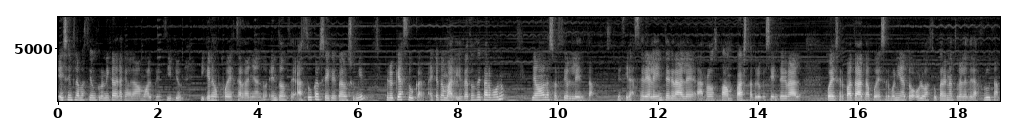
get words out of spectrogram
esa inflamación crónica de la que hablábamos al principio y que nos puede estar dañando. Entonces, azúcar sí hay que consumir, pero ¿qué azúcar? Hay que tomar hidratos de carbono llamado la absorción lenta, es decir, cereales integrales, arroz, pan, pasta, pero que sea integral, puede ser patata, puede ser boniato o los azúcares naturales de la fruta,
